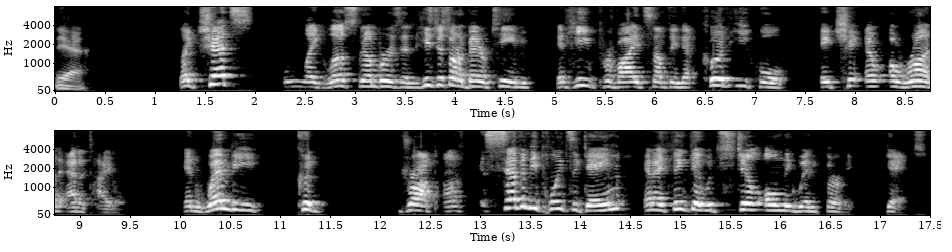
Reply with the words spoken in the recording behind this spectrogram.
Yeah, Like Chet's like lowest numbers, and he's just on a better team, and he provides something that could equal a cha- a run at a title. And Wemby could drop uh, 70 points a game, and I think they would still only win 30 games.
